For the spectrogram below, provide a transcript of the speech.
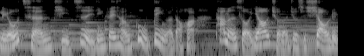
流程体制已经非常固定了的话，他们所要求的就是效率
